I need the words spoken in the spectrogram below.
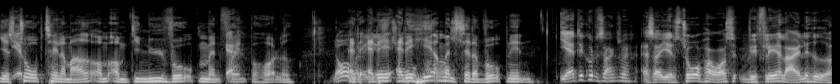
Jes Torp taler meget om, om de nye våben, man får ja. ind på holdet. Nå, er, er, det, er det her, man sætter våben ind? Ja, det kunne det sagtens være. Altså, Jens Thorup har også ved flere lejligheder,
